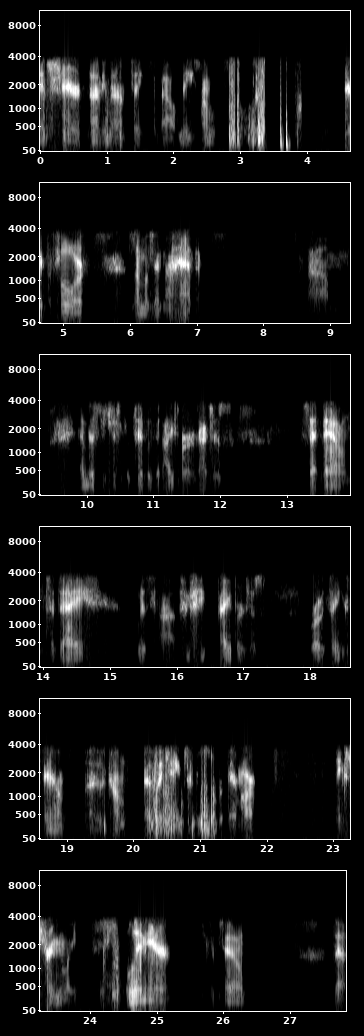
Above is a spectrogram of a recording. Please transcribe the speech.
and share 99 things about me. Some here before, some of them I haven't. Um, and this is just the tip of the iceberg. I just sat down today with uh, two sheets of paper, just wrote things down as they come as they came to me. Some of them are extremely linear. You can tell that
